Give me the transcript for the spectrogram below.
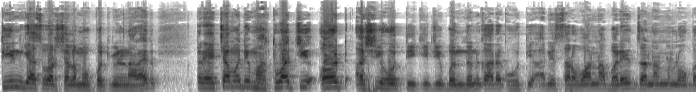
तीन गॅस वर्षाला मोफत मिळणार आहेत. तर ह्याच्यामध्ये महत्त्वाची अट अशी होती की जी बंधनकारक होती आणि सर्वांना बरेच जणांना लोक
